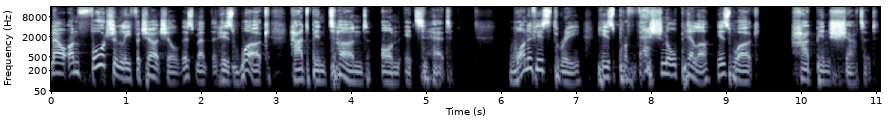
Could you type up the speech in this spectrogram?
Now, unfortunately for Churchill, this meant that his work had been turned on its head. One of his three, his professional pillar, his work, had been shattered.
